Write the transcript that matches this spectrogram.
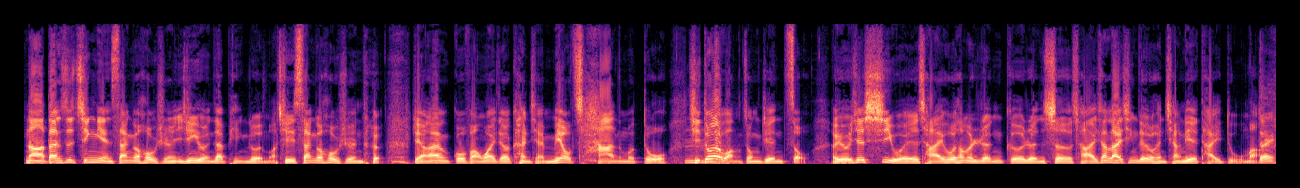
那但是今年三个候选人已经有人在评论嘛，其实三个候选人的两岸国防外交看起来没有差那么多，其实都在往中间走，有一些细微的差异或他们人格人设的差异，像赖清德有很强烈的台独嘛，对，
